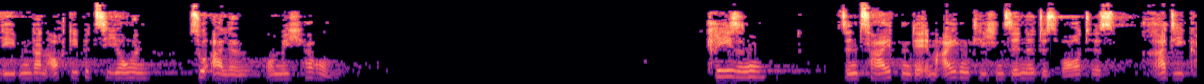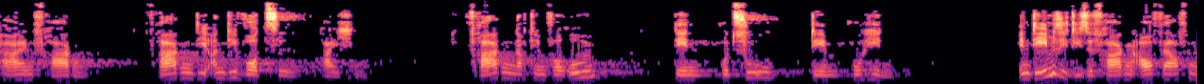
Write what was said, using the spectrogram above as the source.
leben dann auch die Beziehungen zu allem um mich herum. Krisen sind Zeiten der im eigentlichen Sinne des Wortes radikalen Fragen. Fragen, die an die Wurzel reichen. Fragen nach dem Warum, den Wozu, dem Wohin. Indem Sie diese Fragen aufwerfen,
